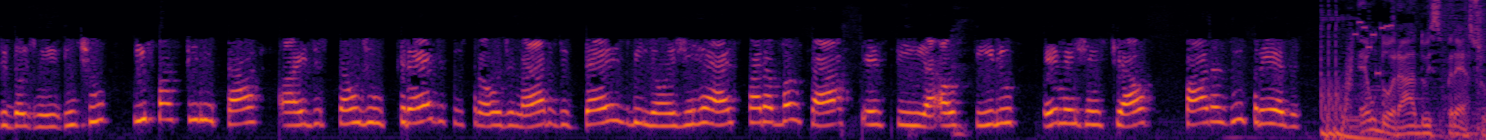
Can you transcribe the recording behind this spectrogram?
de 2021 e facilitar a edição de um crédito extraordinário de 10 bilhões de reais para bancar esse auxílio emergencial para as empresas. Eldorado Expresso.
